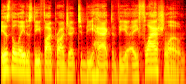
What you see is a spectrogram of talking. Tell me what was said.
is the latest DeFi project to be hacked via a flash loan.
